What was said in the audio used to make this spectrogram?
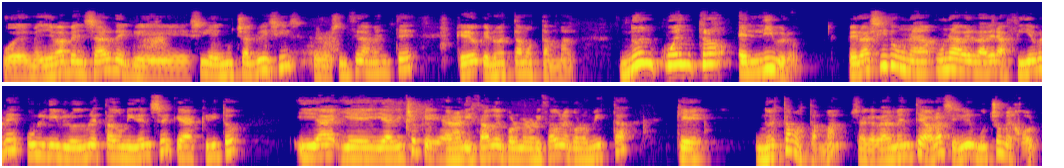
pues me lleva a pensar de que sí, hay mucha crisis, pero sinceramente creo que no estamos tan mal. No encuentro el libro, pero ha sido una, una verdadera fiebre, un libro de un estadounidense que ha escrito y ha, y ha dicho que ha analizado y pormenorizado un economista que no estamos tan mal. O sea, que realmente ahora se vive mucho mejor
